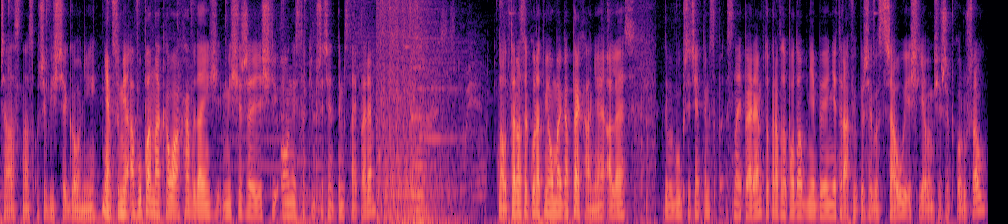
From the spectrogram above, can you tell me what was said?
Czas nas oczywiście goni. Nie, w sumie AWP na Kałacha wydaje mi się, że jeśli on jest takim przeciętnym snajperem. No, teraz akurat miał mega pecha, nie? Ale gdyby był przeciętnym snajperem, to prawdopodobnie by nie trafił pierwszego strzału, jeśli ja bym się szybko ruszał.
